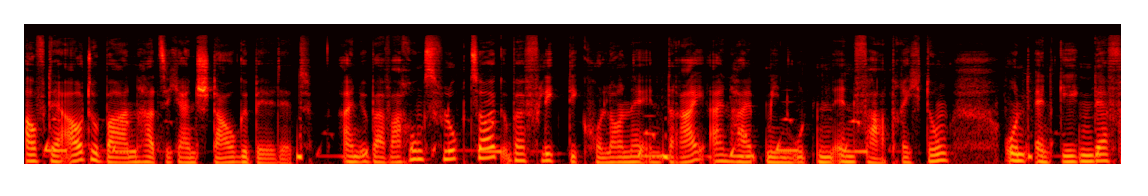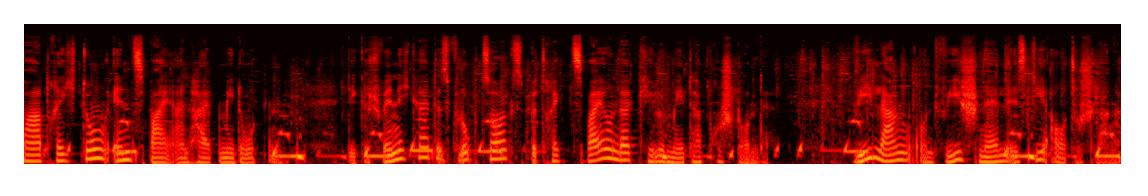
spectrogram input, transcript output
Auf der Autobahn hat sich ein Stau gebildet. Ein Überwachungsflugzeug überfliegt die Kolonne in dreieinhalb Minuten in Fahrtrichtung und entgegen der Fahrtrichtung in zweieinhalb Minuten. Die Geschwindigkeit des Flugzeugs beträgt 200 Kilometer pro Stunde. Wie lang und wie schnell ist die Autoschlange?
